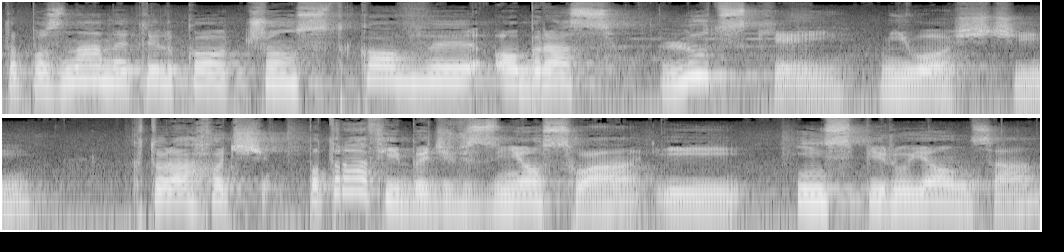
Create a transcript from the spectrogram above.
to poznamy tylko cząstkowy obraz ludzkiej miłości, która choć potrafi być wzniosła i inspirująca,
